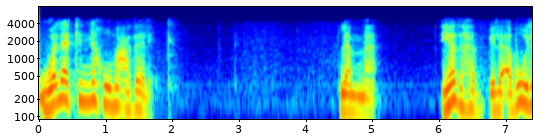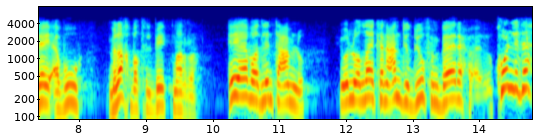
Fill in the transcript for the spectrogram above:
ولكنه مع ذلك لما يذهب إلى أبوه يلاقي أبوه ملخبط البيت مرة. إيه يا أبو اللي أنت عامله؟ يقول له والله كان عندي ضيوف امبارح كل ده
